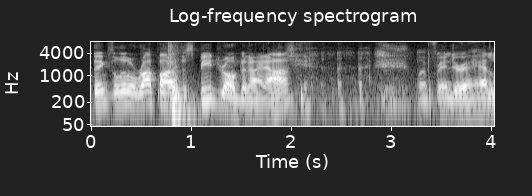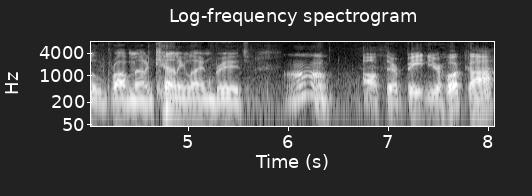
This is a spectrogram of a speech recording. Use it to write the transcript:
Things a little rough out at the speedrome tonight, huh? My friend here had a little problem out at County Line Bridge. Oh. Out there baiting your hook, huh?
